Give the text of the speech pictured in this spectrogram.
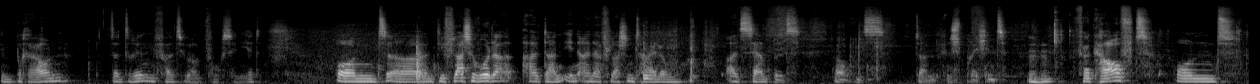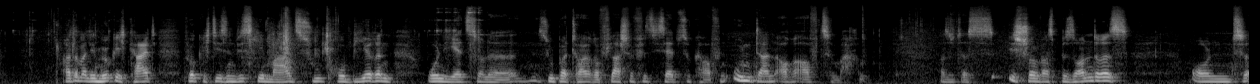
den Braun da drin, falls überhaupt funktioniert. Und äh, die Flasche wurde halt dann in einer Flaschenteilung als Samples bei uns dann entsprechend mhm. verkauft und hatte man die Möglichkeit, wirklich diesen Whisky mal zu probieren, ohne jetzt so eine super teure Flasche für sich selbst zu kaufen und dann auch aufzumachen. Also das ist schon was Besonderes. Und äh,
